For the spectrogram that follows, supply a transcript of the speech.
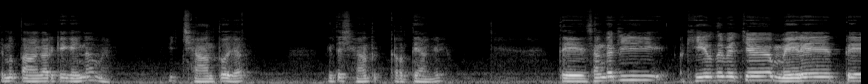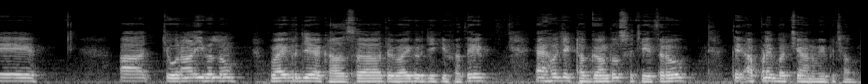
ਤੈਨੂੰ ਤਾਂ ਕਰਕੇ ਕਹਿਣਾ ਮੈਂ ਵੀ ਸ਼ਾਂਤ ਹੋ ਜਾ, ਨਹੀਂ ਤਾਂ ਸ਼ਾਂਤ ਕਰ ਦਿਆਂਗੇ। ਤੇ ਸੰਗਤ ਜੀ, ਅਖੀਰ ਦੇ ਵਿੱਚ ਮੇਰੇ ਤੇ ਆ ਚੋਰਾਂ ਵਾਲੀ ਵੱਲੋਂ ਵਾਹਿਗੁਰੂ ਜੀ ਕਾ ਖਾਲਸਾ ਤੇ ਵਾਹਿਗੁਰੂ ਜੀ ਕੀ ਫਤਿਹ। ਇਹੋ ਜਿਹੇ ਠੱਗਾਂ ਤੋਂ ਸੁਚੇਤ ਰਹੋ ਤੇ ਆਪਣੇ ਬੱਚਿਆਂ ਨੂੰ ਵੀ ਬਚਾਓ।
